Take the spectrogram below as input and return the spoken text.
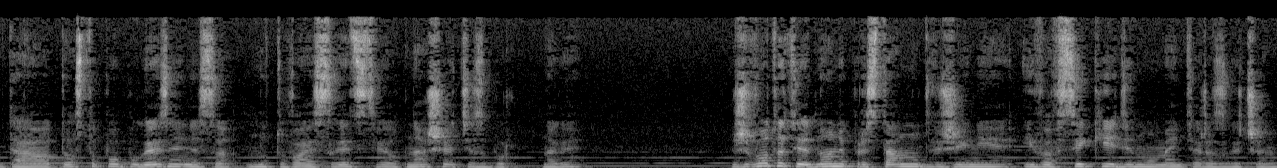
Да, доста по-болезнени са, но това е следствие от нашия избор, нали? Животът е едно непрестанно движение и във всеки един момент е различен.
